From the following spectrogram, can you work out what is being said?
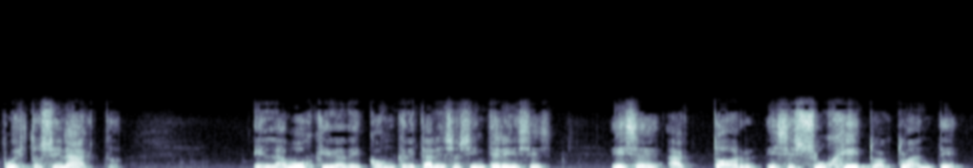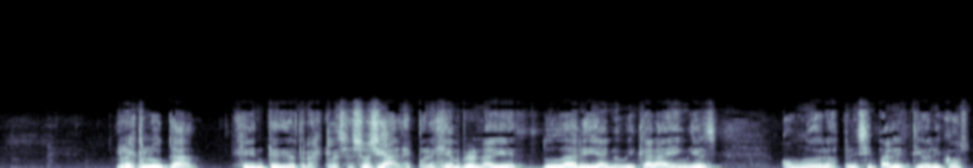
puestos en acto en la búsqueda de concretar esos intereses, ese actor, ese sujeto actuante, recluta gente de otras clases sociales. Por ejemplo, nadie dudaría en ubicar a Engels como uno de los principales teóricos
